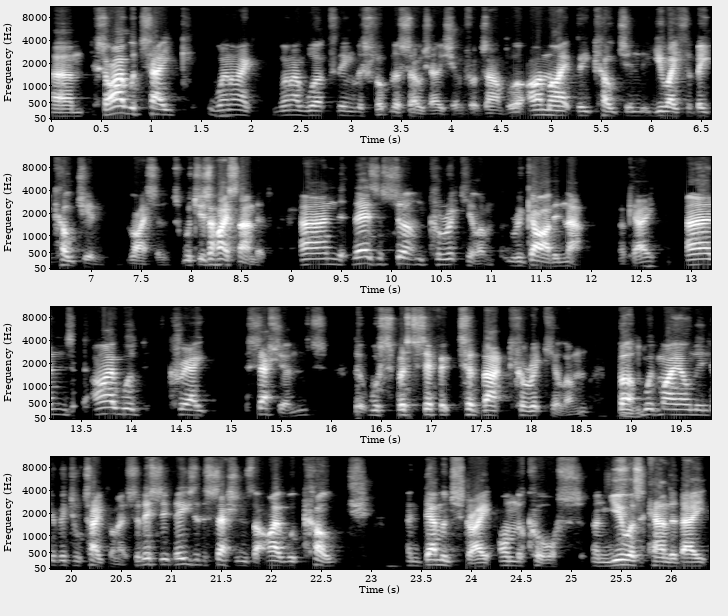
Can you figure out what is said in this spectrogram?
Um, so I would take when I when I worked for the English Football Association, for example, I might be coaching the UEFA B coaching license, which is a high standard. And there's a certain curriculum regarding that. Okay. And I would create sessions that were specific to that curriculum, but mm-hmm. with my own individual take on it. So this is, these are the sessions that I would coach and demonstrate on the course. And you as a candidate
